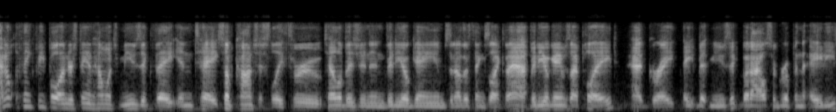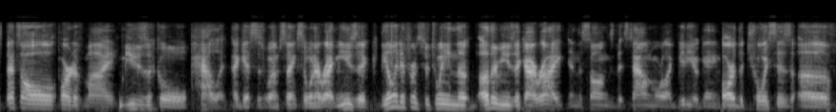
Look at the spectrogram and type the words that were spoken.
I don't think people understand how much music they intake subconsciously through television and video games and other things like that. Video games I played had great 8-bit music, but I also grew up in the 80s. That's all part of my musical palette, I guess is what I'm saying. So when I write music, the only difference between the other music I write and the songs that sound more like video games are the choices of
